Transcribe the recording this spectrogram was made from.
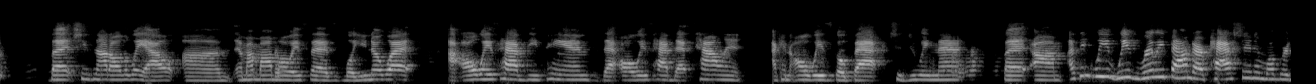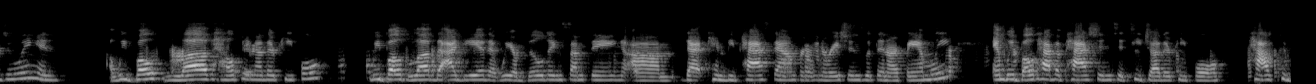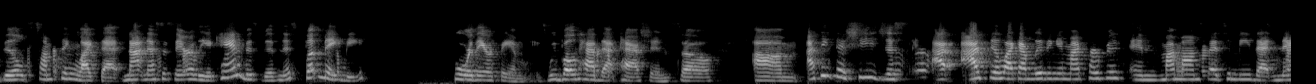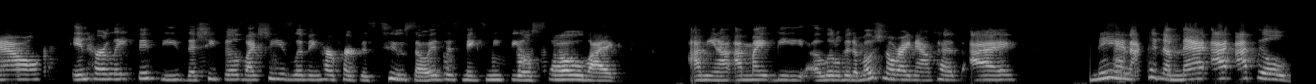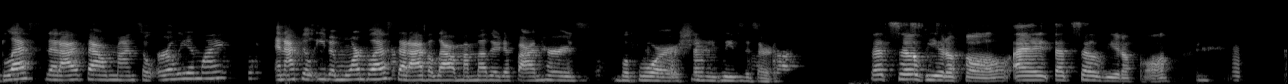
but she's not all the way out. Um, and my mom always says, well, you know what? I always have these hands that always have that talent. I can always go back to doing that. But um, I think we we've really found our passion in what we're doing, and we both love helping other people. We both love the idea that we are building something um, that can be passed down for generations within our family. And we both have a passion to teach other people how to build something like that. Not necessarily a cannabis business, but maybe for their families. We both have that passion. So um, I think that she's just, I, I feel like I'm living in my purpose. And my mom said to me that now in her late 50s, that she feels like she is living her purpose too. So it just makes me feel so like, I mean, I, I might be a little bit emotional right now because I, man, I couldn't imagine. I, I feel blessed that I found mine so early in life. And I feel even more blessed that I've allowed my mother to find hers before she leaves this earth. That's so beautiful. I that's so beautiful.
